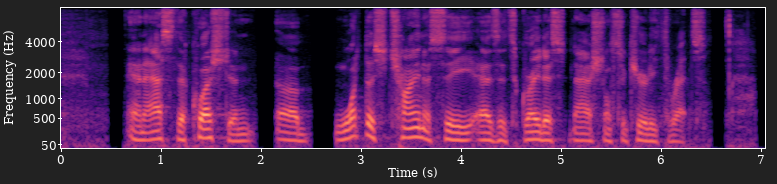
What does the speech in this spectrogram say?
and ask the question, uh, what does China see as its greatest national security threats?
